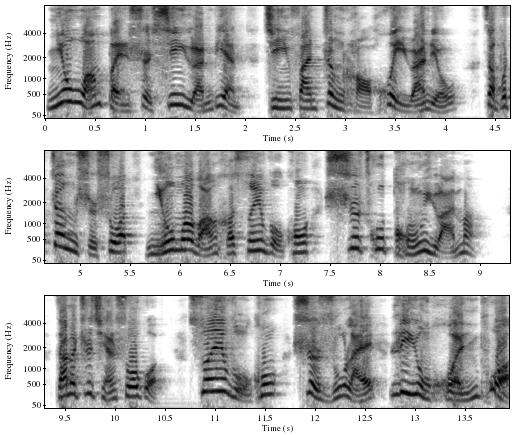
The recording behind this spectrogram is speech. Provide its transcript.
牛王本是心猿变，今番正好会源流，这不正是说牛魔王和孙悟空师出同源吗？咱们之前说过，孙悟空是如来利用魂魄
